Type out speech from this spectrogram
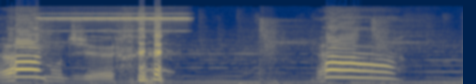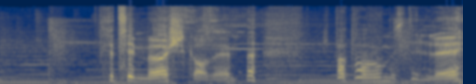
Ah mon dieu. ah. C'était moche quand même. Je sais pas pour vous, mais c'était laid.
